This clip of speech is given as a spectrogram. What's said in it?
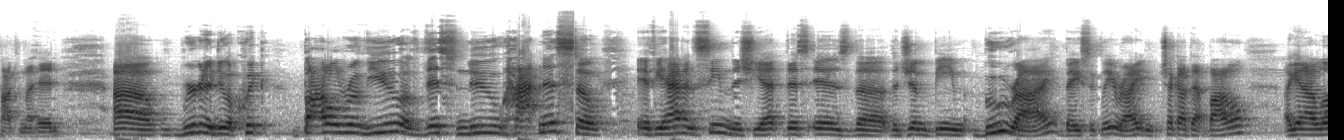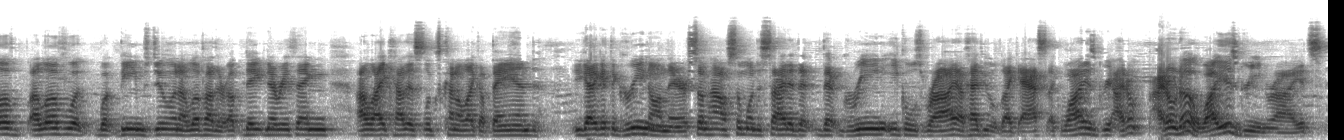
popped in my head. Uh, we're going to do a quick bottle review of this new hotness. So if you haven't seen this yet, this is the, the Jim Beam BouRye, basically, right? And check out that bottle. Again, I love I love what what Beam's doing. I love how they're updating everything. I like how this looks kind of like a band. You got to get the green on there. Somehow, someone decided that, that green equals rye. I've had people like ask like, why is green? I don't I don't know. Why is green rye? It's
